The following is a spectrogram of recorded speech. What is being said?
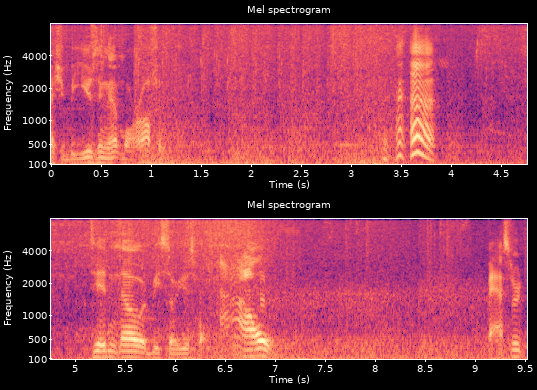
I should be using that more often. Didn't know it would be so useful. Ow! Bastard.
